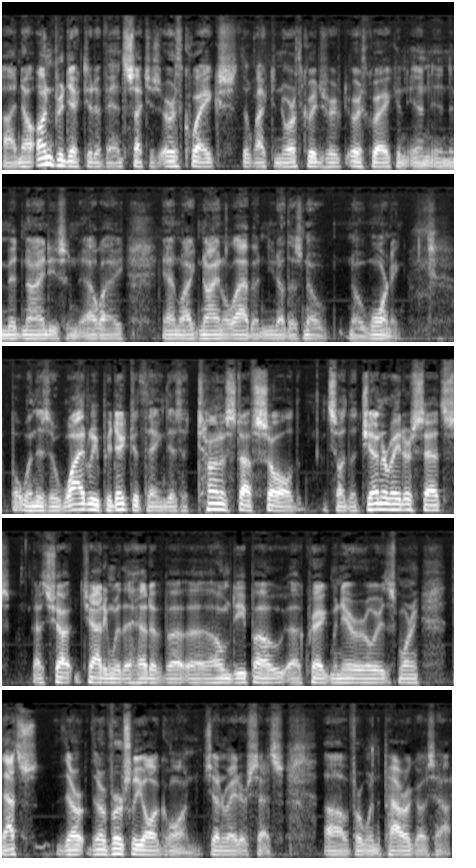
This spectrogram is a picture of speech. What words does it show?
Uh, now, unpredicted events such as earthquakes, like the Northridge earthquake in, in, in the mid 90s in LA, and like 9 11, you know, there's no, no warning. But when there's a widely predicted thing, there's a ton of stuff sold. So the generator sets, I was ch- chatting with the head of uh, uh, Home Depot, uh, Craig Menear, earlier this morning. That's they're they're virtually all gone. Generator sets uh, for when the power goes out.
